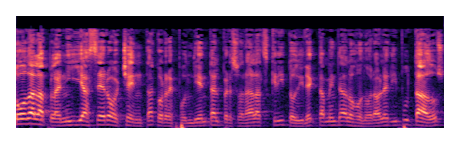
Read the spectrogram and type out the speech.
toda la planilla 080 correspondiente al personal adscrito directamente a los honorables diputados,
